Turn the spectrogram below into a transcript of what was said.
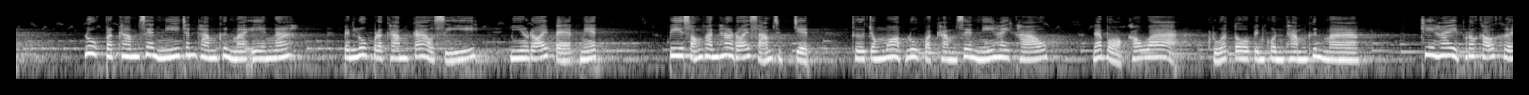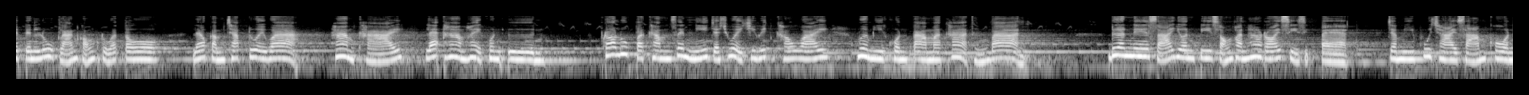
ลูกประคำเส้นนี้ฉันทำขึ้นมาเองนะ เป็นลูกประคำเก้าสี มีร้อยแปดเม็ด ปี 2537 เธอจงมอบลูกประคำเส้นนี้ให้เขา และบอกเขาว่าครัวโตเป็นคนทำขึ้นมา ที่ให้เพราะเขาเคยเป็นลูกหลานของครัวโต แล้วกำชับด้วยว่า ห้ามขายและห้ามให้คนอื่น เพราะลูกประคำเส้นนี้จะช่วยชีวิตเขาไว้ เมื่อมีคนตามมาฆ่าถึงบ้าน เดือนเมษายนปี 2548 จะมีผู้ชายสามคน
